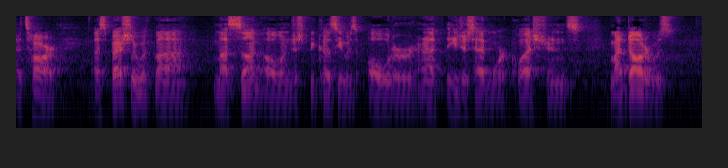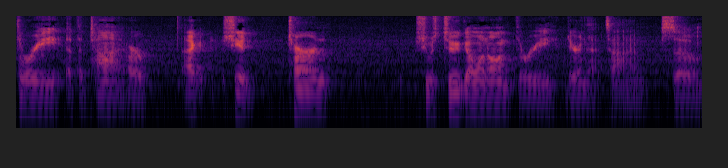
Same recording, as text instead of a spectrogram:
it's hard especially with my my son owen just because he was older and I, he just had more questions my daughter was three at the time or I, she had turned she was two going on three during that time so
